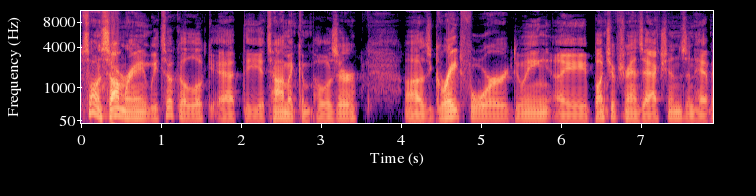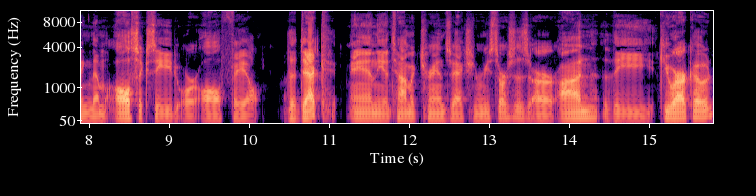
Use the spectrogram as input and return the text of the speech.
So, in summary, we took a look at the Atomic Composer Uh, it's great for doing a bunch of transactions and having them all succeed or all fail. The deck and the atomic transaction resources are on the QR code.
